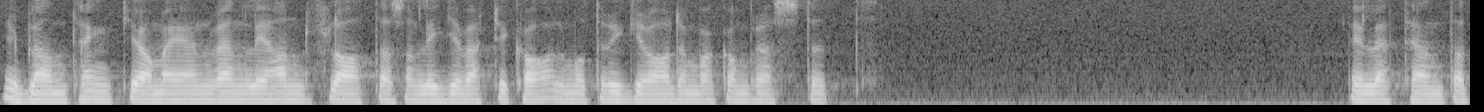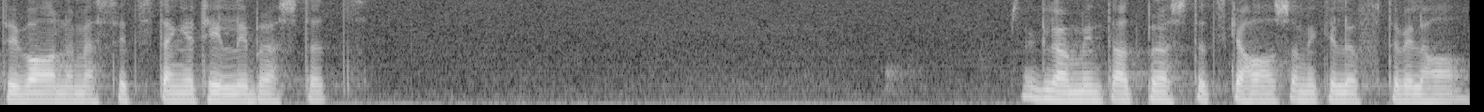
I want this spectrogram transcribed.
Ibland tänker jag mig en vänlig handflata som ligger vertikal mot ryggraden bakom bröstet. Det är lätt hänt att vi vanemässigt stänger till i bröstet. Glöm inte att bröstet ska ha så mycket luft det vill ha.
